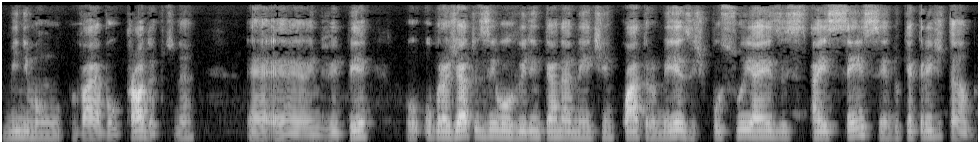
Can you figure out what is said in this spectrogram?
Minimum Viable Product, né, é, é MVP, o, projeto desenvolvido internamente em quatro meses possui a, a essência do que acreditamos.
